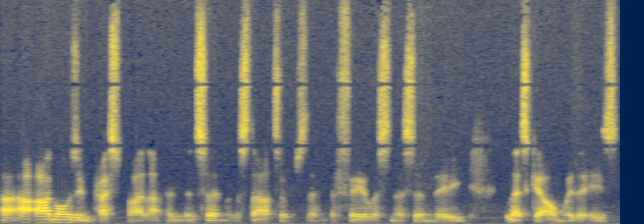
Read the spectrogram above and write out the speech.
I, am always impressed by that. And, and certainly the startups, the, the, fearlessness and the let's get on with it is,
